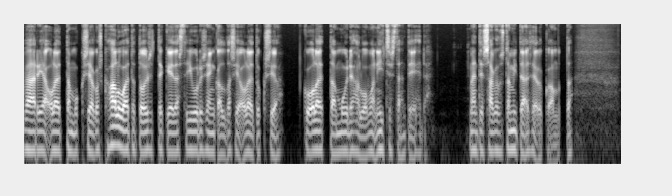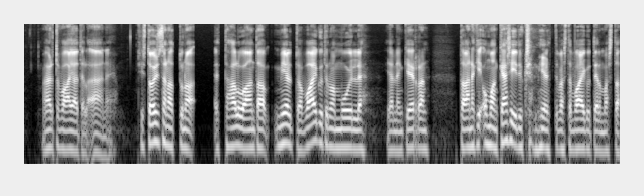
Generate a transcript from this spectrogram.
vääriä olettamuksia, koska haluaa, että toiset tekee tästä juuri sen kaltaisia oletuksia, kun olettaa muiden haluavan itsestään tehdä. Mä en tiedä, saako tuosta mitään selkoa, mutta Mä yritän vaan ajatella ääneen. Siis toisin sanottuna, että haluaa antaa miellyttävän vaikutelman muille, jälleen kerran, tai ainakin oman käsityksen miellyttävästä vaikutelmasta,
